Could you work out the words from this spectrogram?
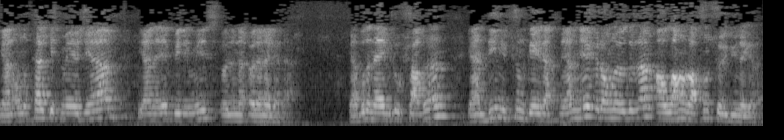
yəni onu tərk etməyəcəyəm, yəni birimiz ölünə, ölənə qədər. Yəni bu da nəyə görə uşağın, yəni din üçün qeyrətli, yəni nəyə görə onu öldürürəm? Allahın Rasulunu söydüyünə görə.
